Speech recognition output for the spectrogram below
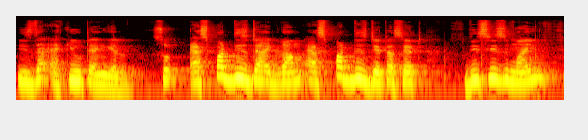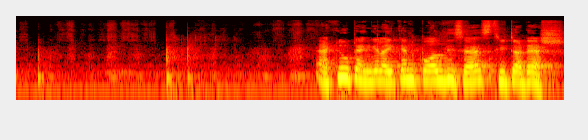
is the acute angle. So, as per this diagram as per this data set this is my acute angle I can call this as theta dash.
